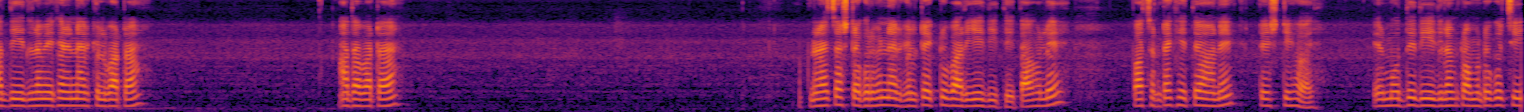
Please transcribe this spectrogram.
আর দিয়ে দিলাম এখানে নারকেল বাটা, আদা বাটা। আপনারা চেষ্টা করবেন নারকেলটা একটু বাড়িয়ে দিতে, তাহলে পাচনটা খেতে অনেক টেস্টি হয়। এর মধ্যে দিয়ে দিলাম টমেটো কুচি।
